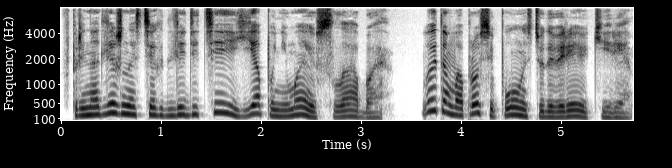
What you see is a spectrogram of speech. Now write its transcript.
В принадлежностях для детей я понимаю слабо. В этом вопросе полностью доверяю Кире.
